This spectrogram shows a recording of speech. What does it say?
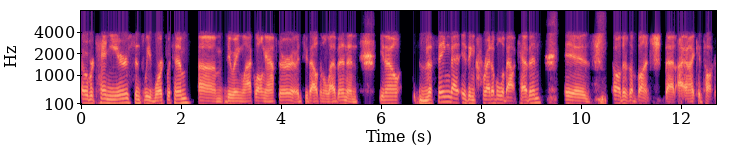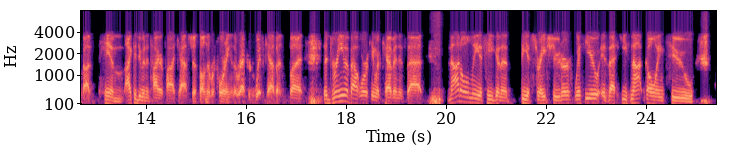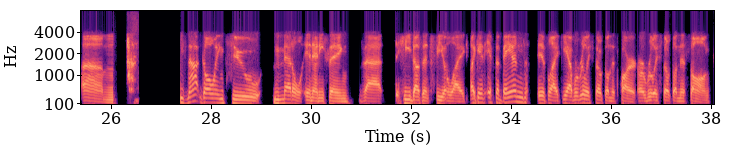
over 10 years since we've worked with him um, doing Lack Long After in 2011 and you know, the thing that is incredible about Kevin is oh, there's a bunch that I, I, could talk about him. I could do an entire podcast just on the recording of the record with Kevin. But the dream about working with Kevin is that not only is he going to be a straight shooter with you, is that he's not going to, um, he's not going to meddle in anything that he doesn't feel like like if, if the band is like yeah we're really stoked on this part or really stoked on this song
